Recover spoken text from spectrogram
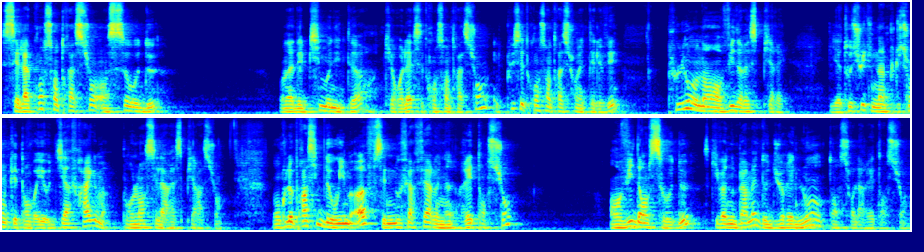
c'est la concentration en CO2. On a des petits moniteurs qui relèvent cette concentration, et plus cette concentration est élevée, plus on a envie de respirer. Il y a tout de suite une impulsion qui est envoyée au diaphragme pour lancer la respiration. Donc le principe de Wim Hof, c'est de nous faire faire une rétention en vidant le CO2, ce qui va nous permettre de durer longtemps sur la rétention.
